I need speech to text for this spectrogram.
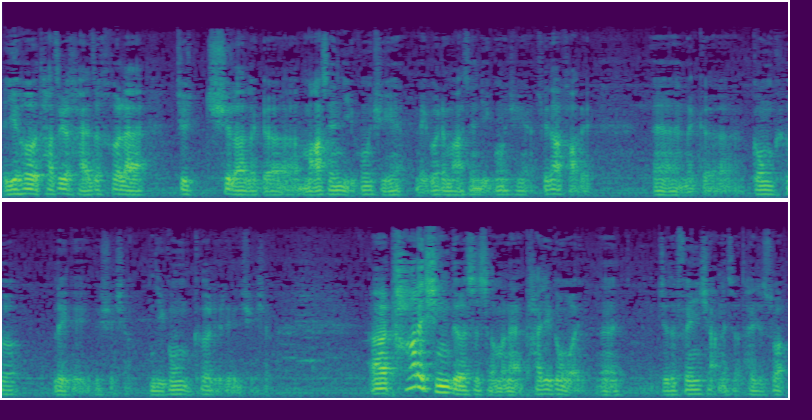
以后他这个孩子后来。就去了那个麻省理工学院，美国的麻省理工学院非常好的，嗯，那个工科类的一个学校，理工科的一个学校。呃，他的心得是什么呢？他就跟我，嗯，就是分享的时候，他就说，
